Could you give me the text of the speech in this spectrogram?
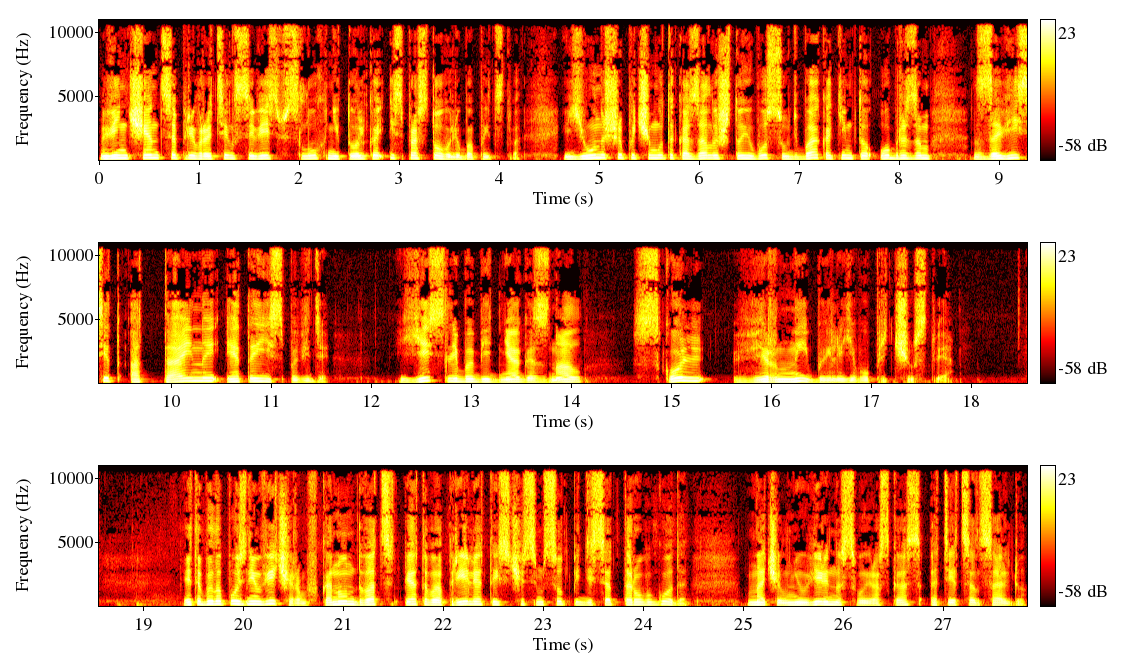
Винченцо превратился весь в слух не только из простого любопытства. Юноше почему-то казалось, что его судьба каким-то образом зависит от тайны этой исповеди. Если бы бедняга знал, сколь верны были его предчувствия. Это было поздним вечером, в канун 25 апреля 1752 года, начал неуверенно свой рассказ отец Ансальдо.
